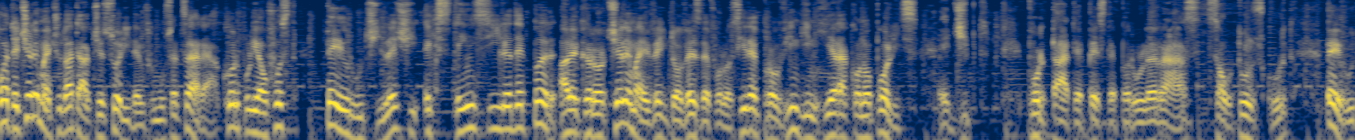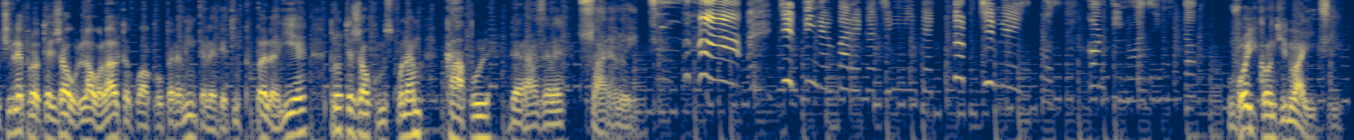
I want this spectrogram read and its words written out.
Poate cele mai ciudate accesorii de înfrumusețare a corpului au fost perucile și extensiile de păr, ale căror cele mai vechi dovezi de folosire provin din Hieraconopolis, Egipt. Purtate peste părul ras sau tuns scurt, perucile protejau la oaltă cu acoperămintele de tip pălărie, protejau, cum spuneam, capul de razele soarelui. Ce bine îmi pare că țin minte tot ce mi-ai spus Continuă, zi Voi continua, Iții.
